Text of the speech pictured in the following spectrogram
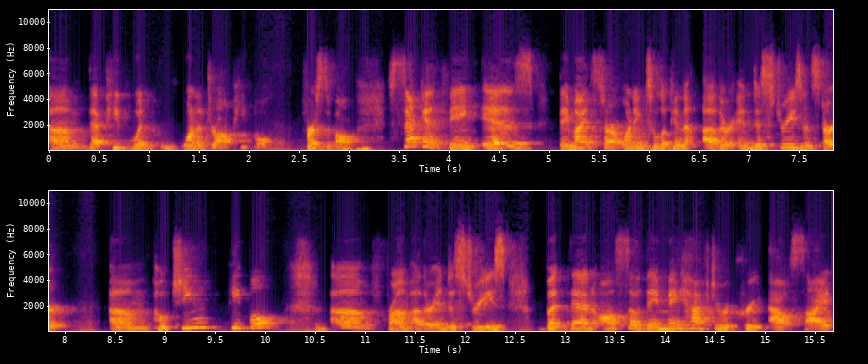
um, that people would want to draw people? First of all, second thing is they might start wanting to look into other industries and start um, poaching people mm-hmm. um, from other industries, but then also they may have to recruit outside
